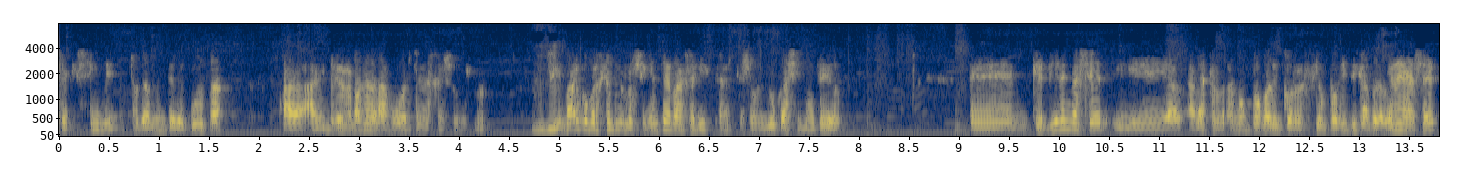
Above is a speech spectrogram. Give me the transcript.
se exime totalmente de culpa al imperio romano de la muerte de Jesús. ¿no? Sin embargo, por ejemplo, los siguientes evangelistas, que son Lucas y Mateo, eh, que vienen a ser, y a, a ver, perdonando un poco la incorrección política, pero vienen a ser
